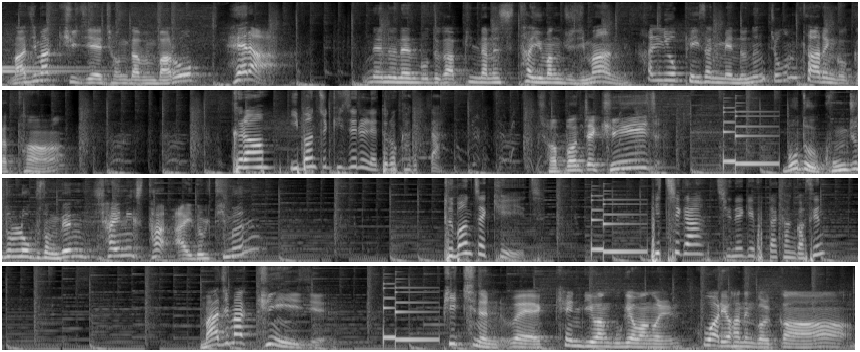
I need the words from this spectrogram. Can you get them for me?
마지막 퀴즈의 정답은 바로 헤라 내 눈엔 모두가 빛나는 스타 유망주지만 칼리오페 이사님의 눈은 조금 다른 것 같아 그럼 이번 주 퀴즈를 내도록 하겠다. 첫 번째 퀴즈 모두 공주들로 구성된 샤이닝스타 아이돌 팀은 두 번째 퀴즈. 피치가 진에게 부탁한 것은 마지막 퀴즈 피치는 왜 캔디 왕국의 왕을 구하려 하는 걸까?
